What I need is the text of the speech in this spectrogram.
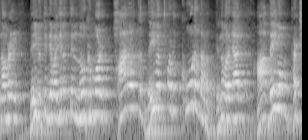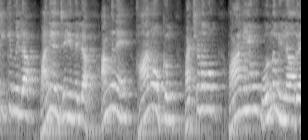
നമ്മൾ ദൈവത്തിന്റെ വചനത്തിൽ നോക്കുമ്പോൾ ഹാനോക്ക് ദൈവത്തോട് കൂടെ നടന്നു എന്ന് പറഞ്ഞാൽ ആ ദൈവം ഭക്ഷിക്കുന്നില്ല പാനീയം ചെയ്യുന്നില്ല. അങ്ങനെ ഹാനോക്കും ഭക്ഷണവും പാനീയവും ഒന്നുമില്ലാതെ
